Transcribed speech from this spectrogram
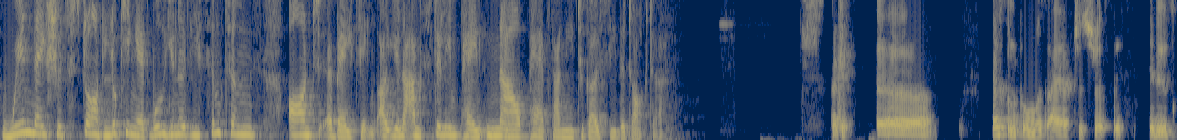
when they should start looking at, well, you know, these symptoms aren't abating. Uh, you know, I'm still in pain. Now, perhaps I need to go see the doctor. Okay. Uh, first and foremost, I have to stress this. It is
